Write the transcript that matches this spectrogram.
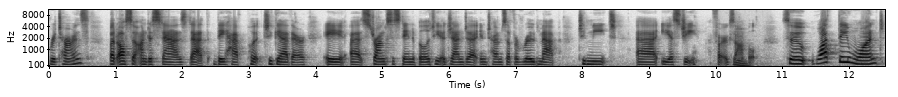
returns, but also understands that they have put together a, uh strong sustainability agenda in terms of a roadmap to meet uh, ESG, for example. So, what they want,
